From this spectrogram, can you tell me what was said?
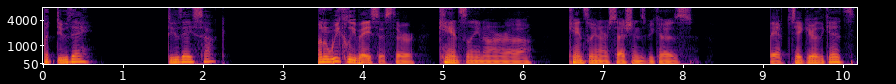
But do they? Do they suck? On a weekly basis, they're canceling our uh, canceling our sessions because they have to take care of the kids.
